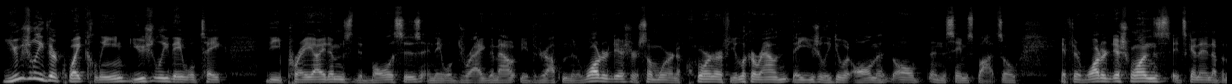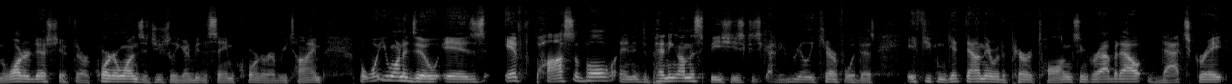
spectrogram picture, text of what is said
Usually they're quite clean. Usually they will take the prey items, the boluses, and they will drag them out, either drop them in a water dish or somewhere in a corner. If you look around, they usually do it all in the, all in the same spot. So if they're water dish ones, it's going to end up in the water dish. If they're corner ones, it's usually going to be the same corner every time. But what you want to do is, if possible, and depending on the species, because you got to be really careful with this, if you can get down there with a pair of tongs and grab it out, that's great.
